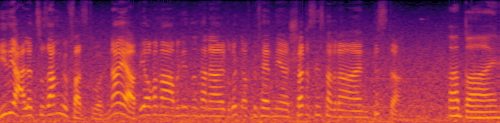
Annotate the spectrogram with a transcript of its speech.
Die sie ja alle zusammengefasst wurden. Naja, wie auch immer, abonniert unseren Kanal, drückt auf Gefällt mir, schaut das nächste Mal wieder ein. Bis dann. Bye bye.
